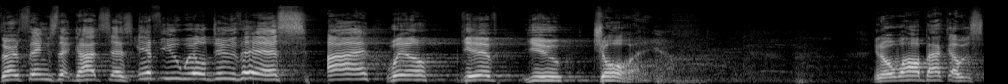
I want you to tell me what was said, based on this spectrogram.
There are things that God says, if you will do this, I will give you joy. You know, a while back I was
